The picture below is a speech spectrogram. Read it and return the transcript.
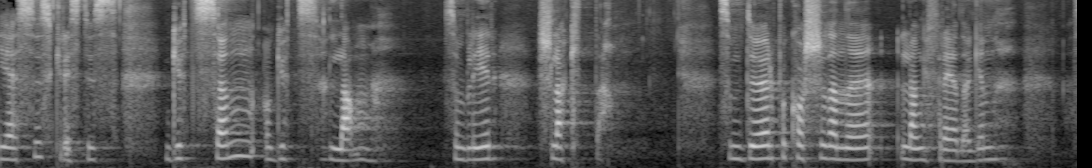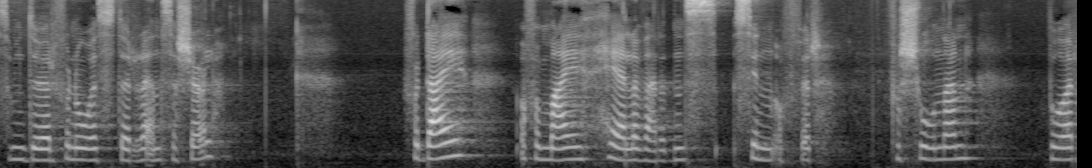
Jesus Kristus Guds sønn og Guds lam, som blir slakta. Som dør på korset denne langfredagen. Som dør for noe større enn seg sjøl. For deg og for meg hele verdens syndoffer. Forsoneren, vår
